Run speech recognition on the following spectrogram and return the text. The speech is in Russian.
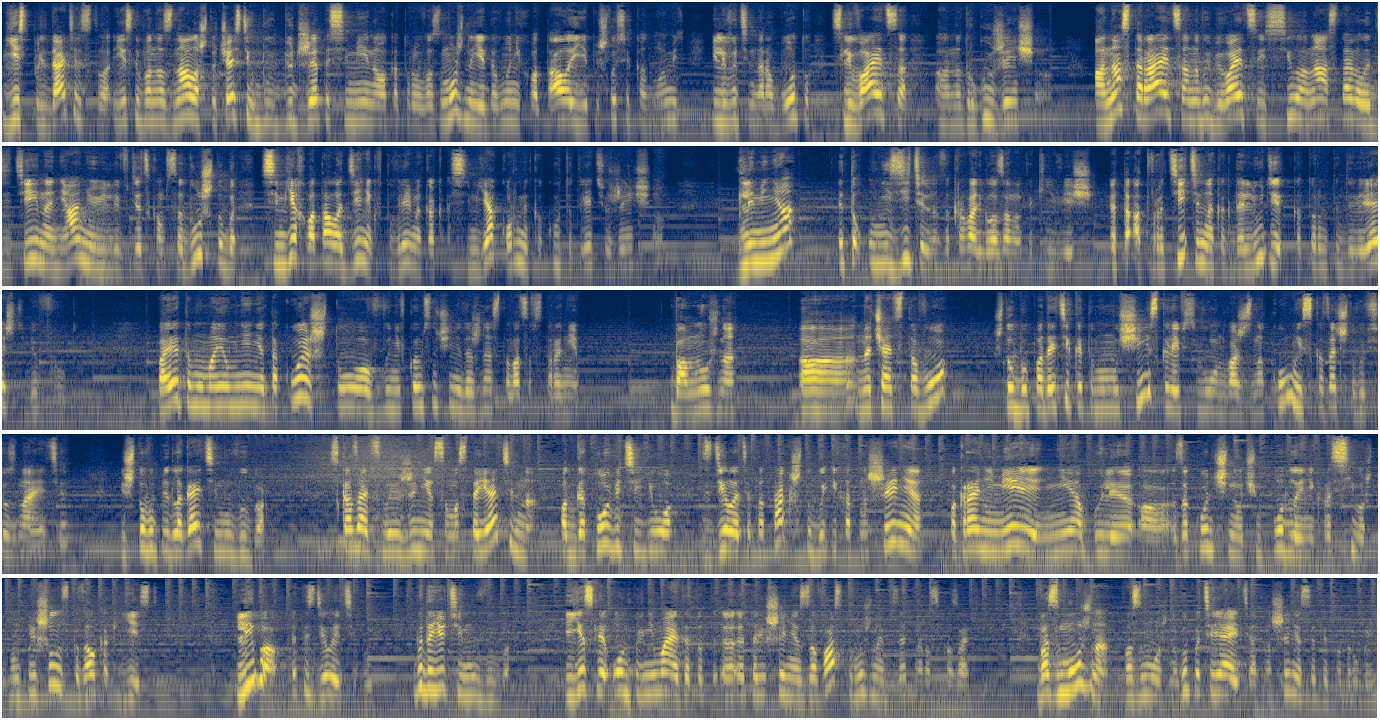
есть предательство, если бы она знала, что часть их бюджета семейного, которого, возможно, ей давно не хватало, и ей пришлось экономить или выйти на работу, сливается а, на другую женщину. Она старается, она выбивается из сил, она оставила детей на няню или в детском саду, чтобы семье хватало денег, в то время как семья кормит какую-то третью женщину. Для меня это унизительно закрывать глаза на такие вещи. Это отвратительно, когда люди, которым ты доверяешь, тебе врут. Поэтому мое мнение такое, что вы ни в коем случае не должны оставаться в стороне. Вам нужно э, начать с того, чтобы подойти к этому мужчине, скорее всего, он ваш знакомый, и сказать, что вы все знаете, и что вы предлагаете ему выбор. Сказать своей жене самостоятельно, подготовить ее, сделать это так, чтобы их отношения, по крайней мере, не были э, закончены очень подло и некрасиво, чтобы он пришел и сказал, как есть. Либо это сделаете вы. Вы даете ему выбор. И если он принимает этот, э, это решение за вас, то нужно обязательно рассказать. Возможно, возможно, вы потеряете отношения с этой подругой.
